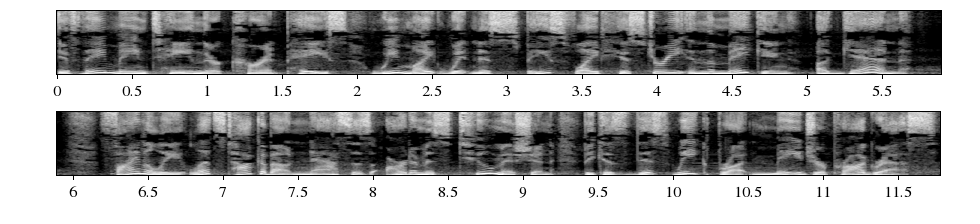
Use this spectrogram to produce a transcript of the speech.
If they maintain their current pace, we might witness spaceflight history in the making again. Finally, let's talk about NASA's Artemis 2 mission because this week brought major progress.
